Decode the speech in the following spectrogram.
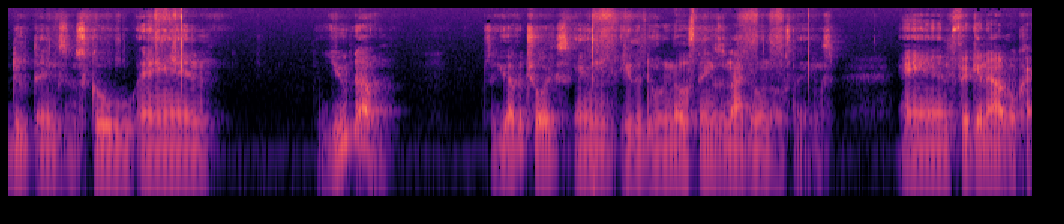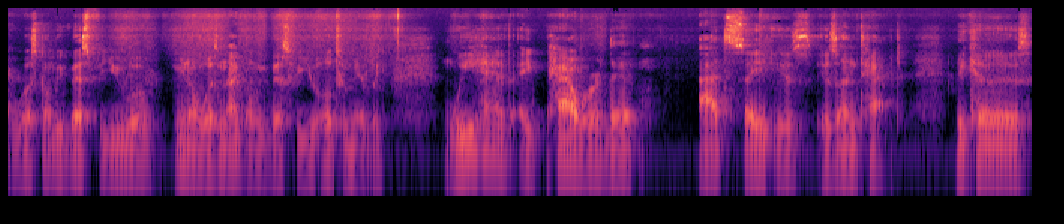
do things in school. And you know. So you have a choice in either doing those things or not doing those things. And figuring out, okay, what's going to be best for you or, you know, what's not going to be best for you ultimately. We have a power that I'd say is is untapped because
